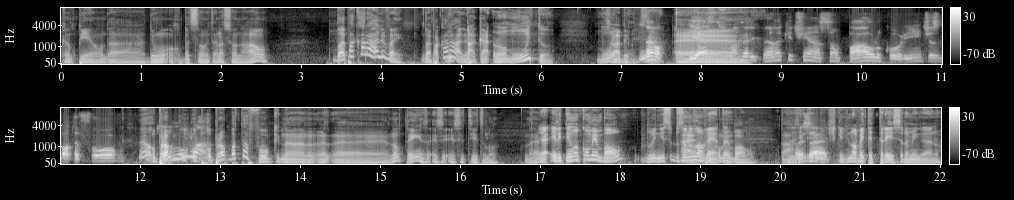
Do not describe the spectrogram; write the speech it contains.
campeão da, de uma competição internacional, dói pra caralho, velho. Dói pra caralho. Pra car- Muito. Muito. Sabe? Não, É. e essa Sul-Americana que tinha São Paulo, Corinthians, Botafogo. Não, o próprio, o, o próprio Botafogo que na, na- é, não tem esse, esse título, né? Ele tem uma Comembol do início dos É, anos tem 90. Comembol. Tá. Pois é. Acho que de 93, se não me engano.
